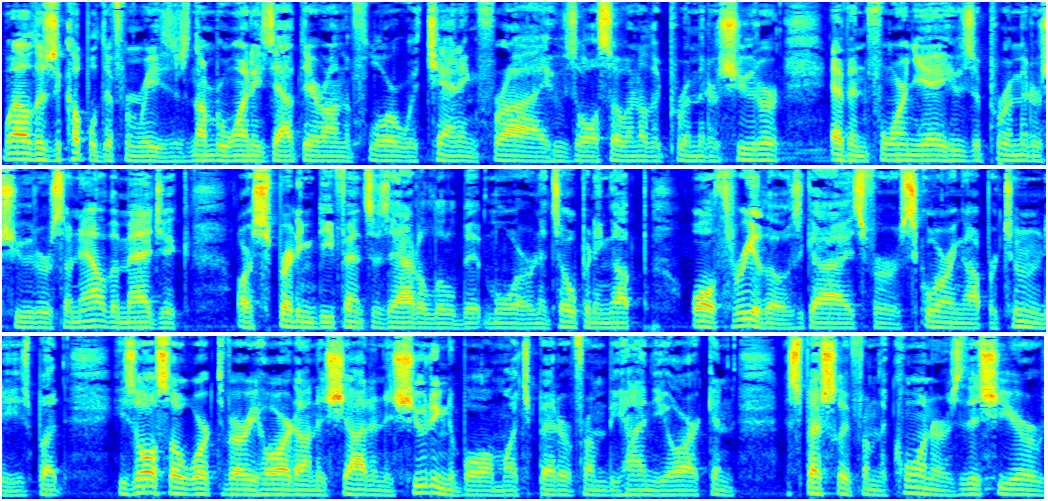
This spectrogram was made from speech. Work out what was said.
Well, there's a couple different reasons. Number one, he's out there on the floor with Channing Frye, who's also another perimeter shooter, Evan Fournier, who's a perimeter shooter. So now the Magic are spreading defenses out a little bit more, and it's opening up all three of those guys for scoring opportunities. But he's also worked very hard on his shot and is shooting the ball much better from behind the arc, and especially from the corners. This year,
